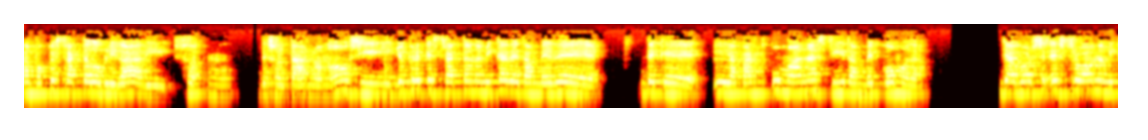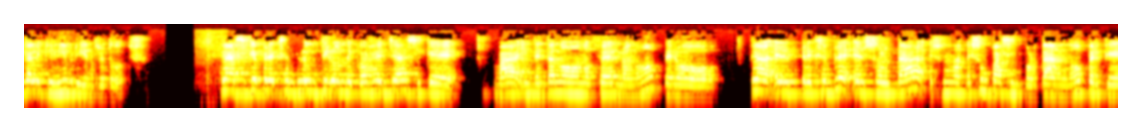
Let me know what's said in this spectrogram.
tampoc es tracta d'obligar a dir so, de soltar-lo, no? O sigui, jo crec que es tracta una mica de també de, de que la part humana estigui també còmoda. Llavors, és trobar una mica l'equilibri entre tots. Clar, sí que, per exemple, un tirón de corretja sí que va, intenta no, no fer-lo, no? Però Clar, el, per exemple, el soltar és, una, és un pas important, no? Perquè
